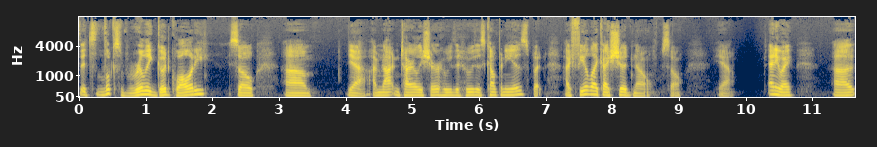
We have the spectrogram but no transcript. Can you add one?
it looks really good quality. So um, yeah, I'm not entirely sure who the, who this company is, but I feel like I should know. So yeah. Anyway, uh,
